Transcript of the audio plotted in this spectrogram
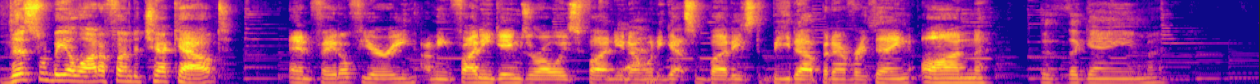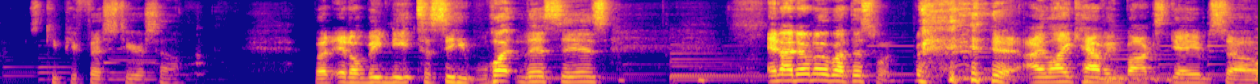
this will be a lot of fun to check out. And Fatal Fury. I mean, fighting games are always fun. You know, when you got some buddies to beat up and everything on the game. Just keep your fists to yourself. But it'll be neat to see what this is. And I don't know about this one. I like having boxed games, so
